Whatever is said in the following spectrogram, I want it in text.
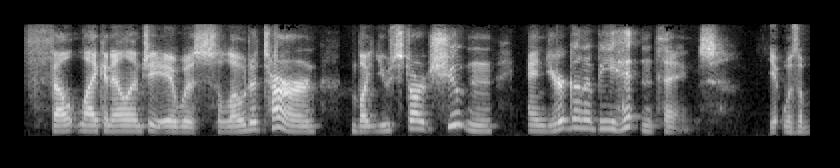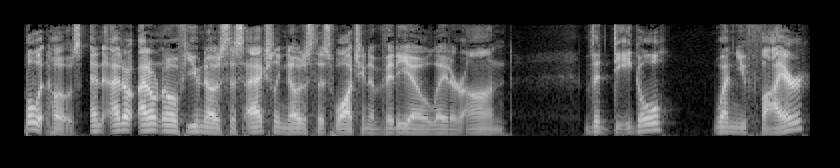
felt like an LMG. It was slow to turn, but you start shooting and you're gonna be hitting things. It was a bullet hose, and I don't I don't know if you noticed this. I actually noticed this watching a video later on. The deagle when you fire,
